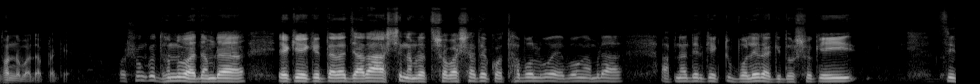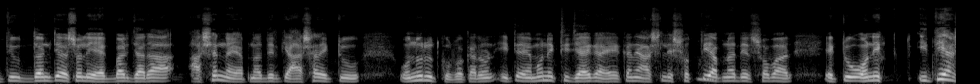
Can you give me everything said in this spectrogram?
ধন্যবাদ আপনাকে। অসংখ্য ধন্যবাদ। আমরা একে একে তারা যারা আসছেন আমরা সবার সাথে কথা বলব এবং আমরা আপনাদেরকে একটু বলে রাখি দর্শক এই স্মৃতি উদ্যানটি আসলে একবার যারা আসেন নাই, আপনাদেরকে আসার একটু অনুরোধ করব, কারণ এটা এমন একটি জায়গা, এখানে আসলে সত্যি আপনাদের সবার একটু অনেক ইতিহাস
